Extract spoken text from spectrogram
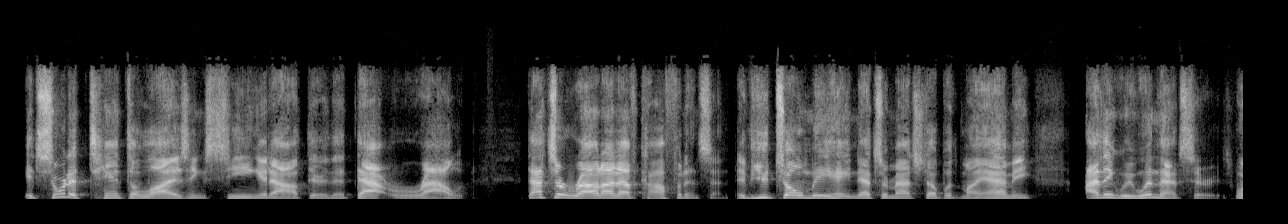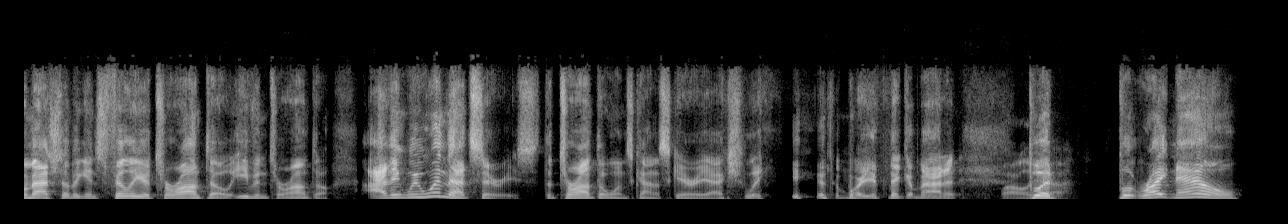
it's sort of tantalizing seeing it out there that that route, that's a route I'd have confidence in. If you told me, hey, Nets are matched up with Miami, I think we win that series. We're matched up against Philly or Toronto, even Toronto. I think we win that series. The Toronto one's kind of scary, actually, the more you think about it. Well, but yeah. but right now,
